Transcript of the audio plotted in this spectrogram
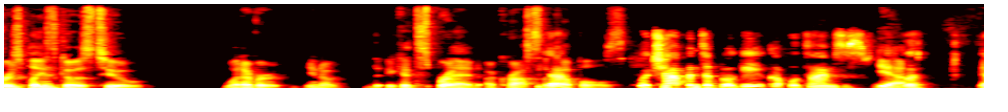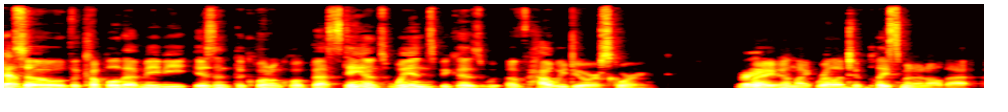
1st Mhm. place goes to whatever, you know, it gets spread across the Yep. couples. Which happened to Boogie a couple of times. Yeah. Yep. And so the couple that maybe isn't the quote unquote best dance wins because of how we do our scoring. Right. And like relative placement and all that.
